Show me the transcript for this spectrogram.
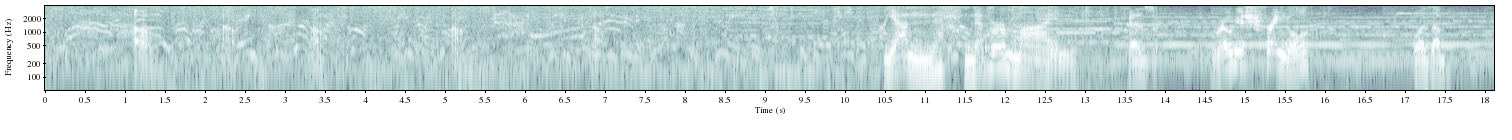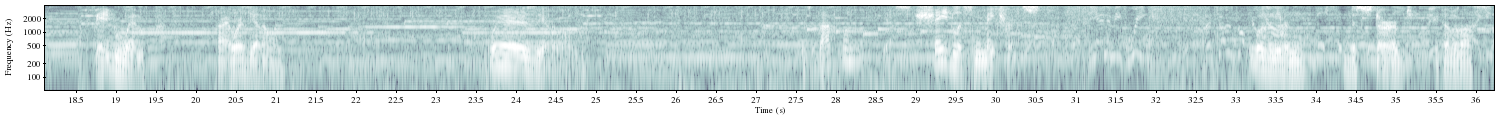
Oh. Yeah, nev- never mind. Because Roguish Fringle was a big wimp. Alright, where's the other one? Where's the other one? Is it that one? Yes. Shadeless Matrix. He wasn't even disturbed because of us.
